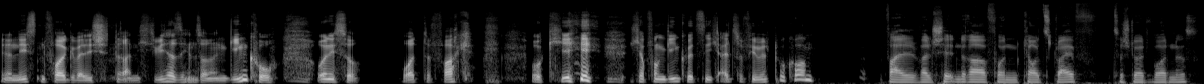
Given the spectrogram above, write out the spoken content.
in der nächsten Folge werde ich Shinra nicht wiedersehen, sondern Ginkgo. Und ich so, what the fuck? Okay, ich habe von Ginkgo jetzt nicht allzu viel mitbekommen. Weil, weil Shinra von Cloud's Drive zerstört worden ist.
